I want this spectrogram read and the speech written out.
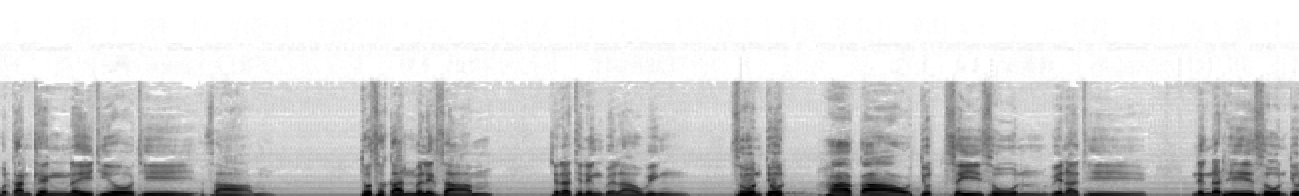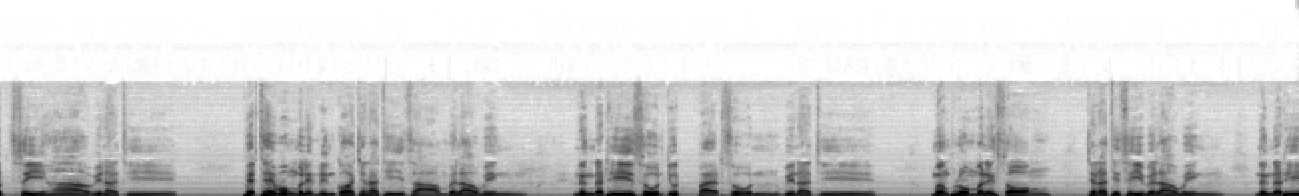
ผลการแข่งในเที่ยวที่สามทศกัณฐ์หมายเลขสามชนะที่หนึ่งเวลาวิ่ง 0.59.40 วินาที 1 นาที 0.45 วินาที เพชรชัยวงศ์หมายเลขหนึ่งก็ชนะที่สามเวลาวิ่ง 1 นาที 0.80 วินาที เมืองพรมหมายเลขสองชนะที่สี่เวลาวิ่ง 1 นาที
